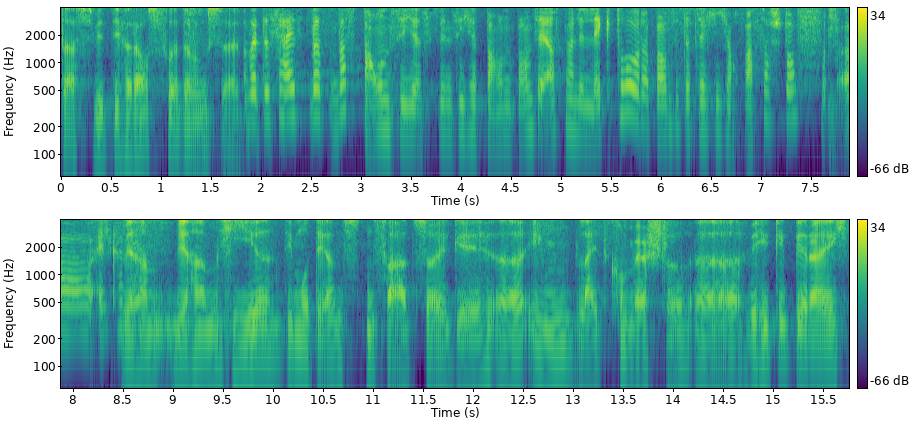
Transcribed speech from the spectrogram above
das wird die Herausforderung sein. Aber das heißt, was, was bauen Sie jetzt, wenn Sie hier bauen? Bauen Sie erstmal Elektro oder bauen Sie tatsächlich auch Wasserstoff-LKWs? Äh, wir, haben, wir haben hier die modernsten Fahrzeuge äh, im Light Commercial äh, Vehicle Bereich.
